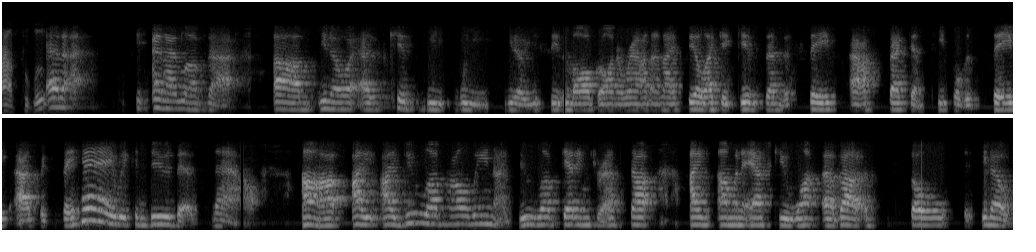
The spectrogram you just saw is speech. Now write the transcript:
Absolutely. and I, and I love that. Um, you know, as kids, we we you know you see them all going around, and I feel like it gives them the safe aspect and people the safe aspect to say, hey, we can do this now. Uh, I I do love Halloween. I do love getting dressed up. I I'm going to ask you one about soul. You know,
